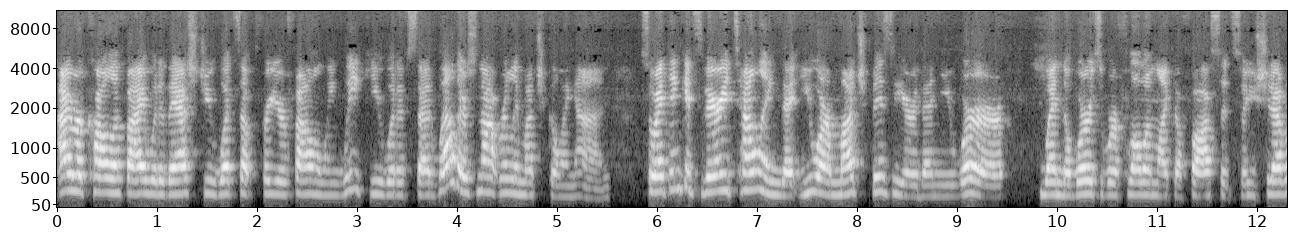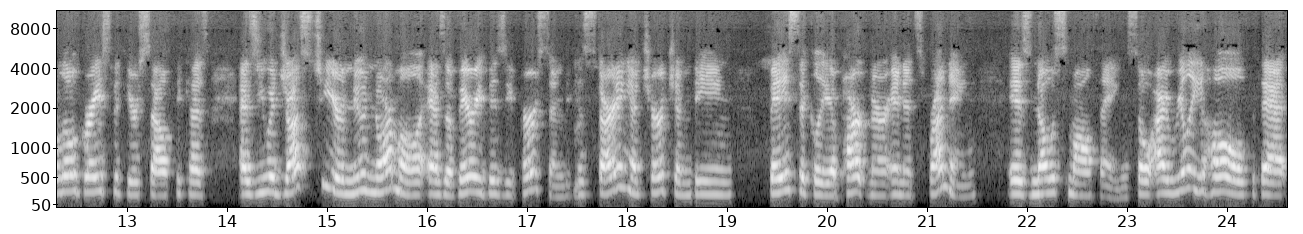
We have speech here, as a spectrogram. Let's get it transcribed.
I recall if I would have asked you what's up for your following week, you would have said, well, there's not really much going on. So I think it's very telling that you are much busier than you were when the words were flowing like a faucet. So you should have a little grace with yourself because as you adjust to your new normal as a very busy person, because starting a church and being basically a partner in its running is no small thing. So I really hope that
